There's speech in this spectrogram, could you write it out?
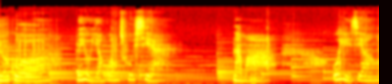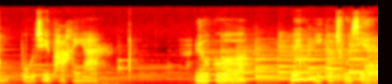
如果没有阳光出现，那么我也将不惧怕黑暗。如果没有你的出现，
